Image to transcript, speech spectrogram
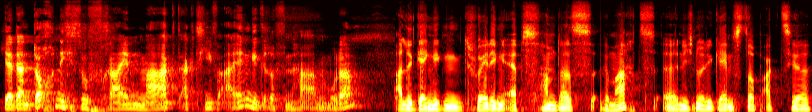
ja dann doch nicht so freien Markt aktiv eingegriffen haben, oder? Alle gängigen Trading-Apps haben das gemacht, äh, nicht nur die GameStop-Aktie.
